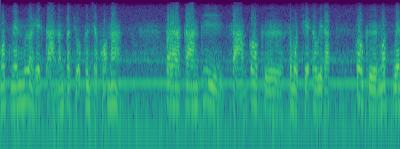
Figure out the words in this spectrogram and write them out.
งดเว้นเมื่อเหตุการณ์นั้นประจวบขึ้นเฉพาะหน้า ประการที่สามก็คือสมุดเฉทวิรัตก็คืองดเว้น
